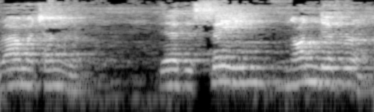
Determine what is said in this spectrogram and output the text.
Ramachandra, they're the same, non-different,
